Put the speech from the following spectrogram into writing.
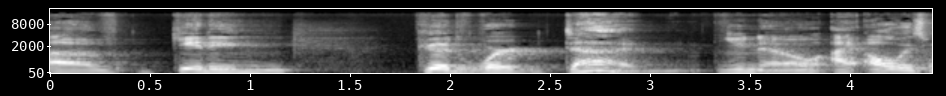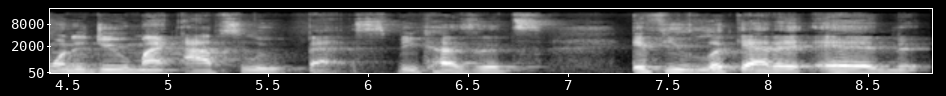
of getting good work done. You know, I always want to do my absolute best because it's, if you look at it and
